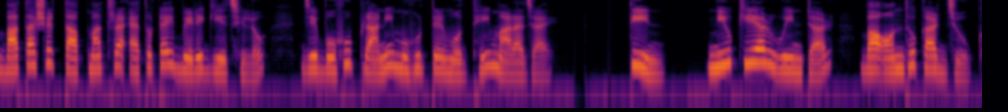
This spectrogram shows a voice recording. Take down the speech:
বাতাসের তাপমাত্রা এতটাই বেড়ে গিয়েছিল যে বহু প্রাণী মুহূর্তের মধ্যেই মারা যায়। তিন, নিউক্লিয়ার উইন্টার বা অন্ধকার যুগ।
